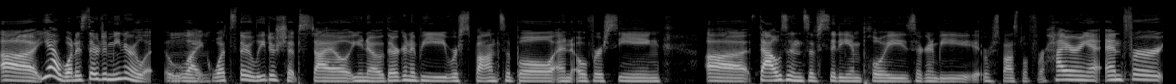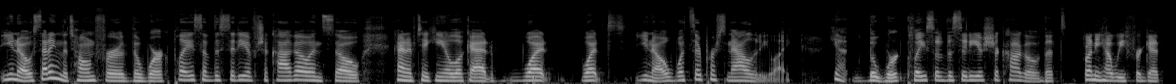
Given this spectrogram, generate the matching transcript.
Uh, yeah, what is their demeanor li- mm. like? What's their leadership style? You know, they're going to be responsible and overseeing uh, thousands of city employees are going to be responsible for hiring it and for you know setting the tone for the workplace of the city of Chicago. And so, kind of taking a look at what what you know what's their personality like. Yeah, the workplace of the city of Chicago. That's funny how we forget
